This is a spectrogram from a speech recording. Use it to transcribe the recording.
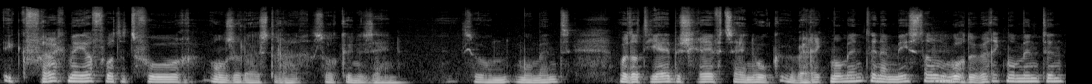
Ik vraag mij af wat het voor onze luisteraar zou kunnen zijn. Zo'n moment. Wat dat jij beschrijft zijn ook werkmomenten. En meestal mhm. worden werkmomenten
